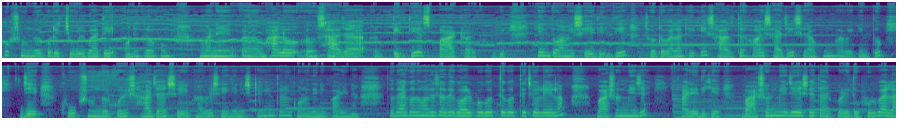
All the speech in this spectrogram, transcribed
খুব সুন্দর করে চুল বাঁধে অনেক রকম মানে ভালো সাজা দিক দিয়ে স্পার্ট হয় খুবই। কিন্তু আমি সেই দিক দিয়ে ছোটোবেলা থেকেই সাজতে হয়, সাজি সেরকমভাবে কিন্তু যে খুব সুন্দর করে সাজা সেইভাবে সেই জিনিসটা কিন্তু আমি কোনোদিনই পারি না। তো দেখো তোমাদের সাথে গল্প করতে করতে চলে এলাম বাসন মেজে। আর এদিকে বাসন মেজে এসে তারপরে দুপুরবেলা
